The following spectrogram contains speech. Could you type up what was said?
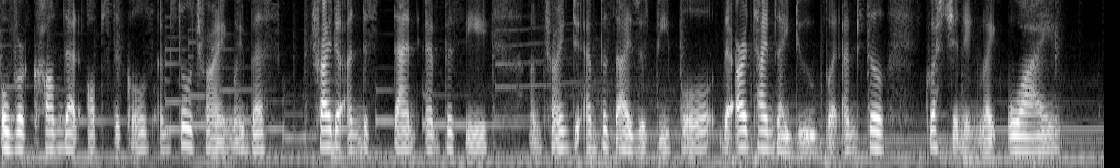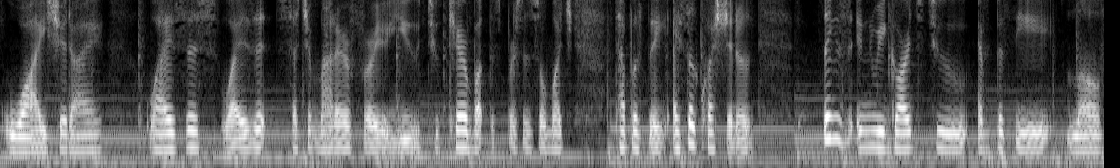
overcome that obstacles. I'm still trying my best try to understand empathy. I'm trying to empathize with people. There are times I do, but I'm still questioning like why why should I? Why is this why is it such a matter for you to care about this person so much type of thing. I still question on things in regards to empathy, love,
